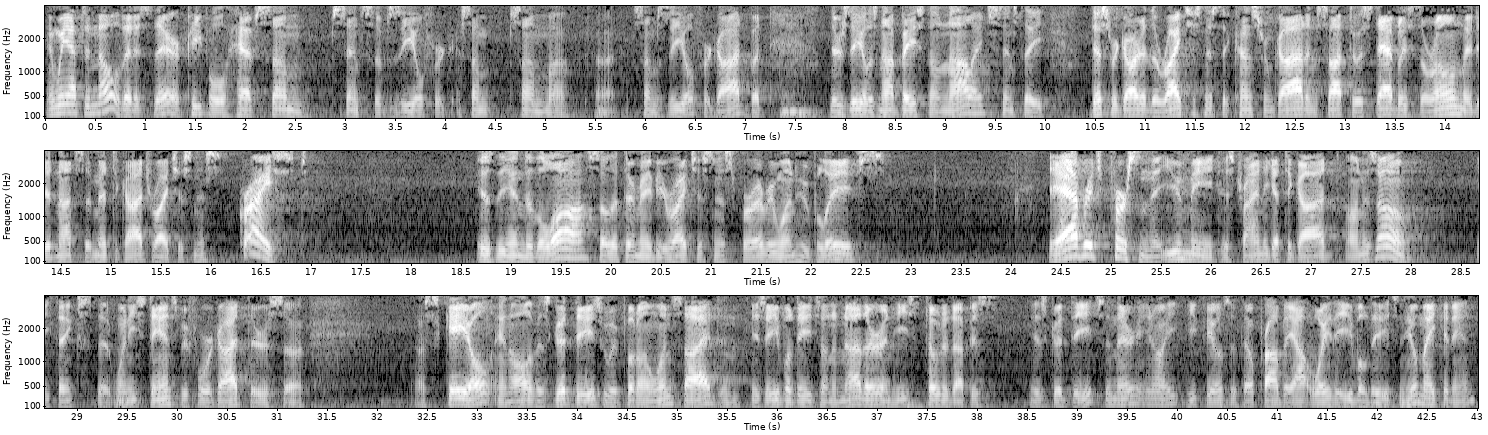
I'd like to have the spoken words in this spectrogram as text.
And we have to know that it's there. People have some sense of zeal for some some uh, uh, some zeal for God, but their zeal is not based on knowledge. Since they disregarded the righteousness that comes from God and sought to establish their own, they did not submit to God's righteousness. Christ is the end of the law, so that there may be righteousness for everyone who believes. The average person that you meet is trying to get to God on his own. He thinks that when he stands before God, there's a, a scale, and all of his good deeds will be put on one side, and his evil deeds on another, and he's toted up his his good deeds, and there, you know, he, he feels that they'll probably outweigh the evil deeds, and he'll make it in.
